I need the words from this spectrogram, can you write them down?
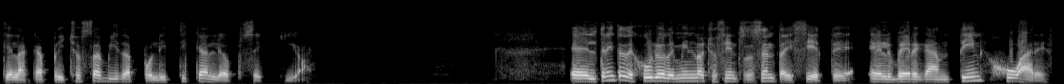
que la caprichosa vida política le obsequió. El 30 de julio de 1867, el Bergantín Juárez,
